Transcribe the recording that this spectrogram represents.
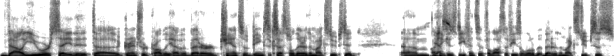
value or say that uh, Grinch would probably have a better chance of being successful there than Mike Stoops did. Um, I think his defensive philosophy is a little bit better than Mike Stoops's.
